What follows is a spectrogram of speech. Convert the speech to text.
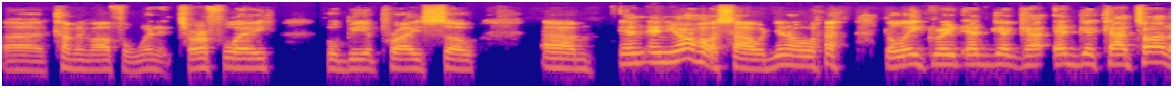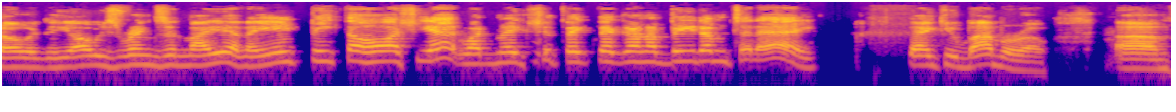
uh, coming off a win at Turfway will be a price. So um, and and your horse Howard, you know the late great Edgar Edgar Cartato, he always rings in my ear. They ain't beat the horse yet. What makes you think they're gonna beat him today? Thank you, Barbaro. Um,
